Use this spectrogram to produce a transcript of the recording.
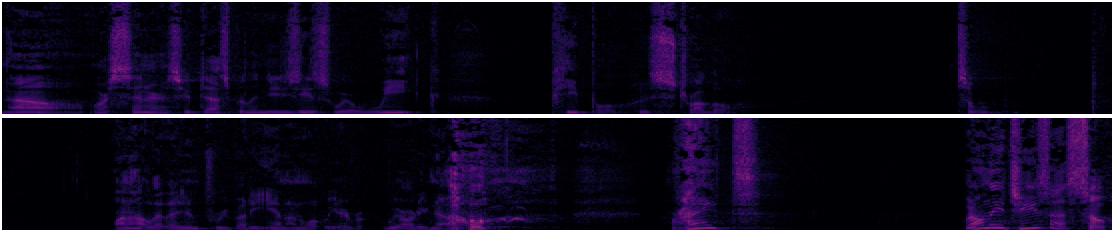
No, we're sinners who desperately need Jesus. We're weak people who struggle. So why not let everybody in on what we, ever, we already know? right? We all need Jesus. So,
